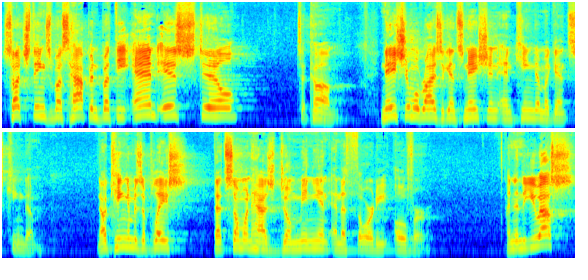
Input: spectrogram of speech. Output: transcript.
such things must happen, but the end is still to come. Nation will rise against nation and kingdom against kingdom. Now, kingdom is a place that someone has dominion and authority over. And in the US,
